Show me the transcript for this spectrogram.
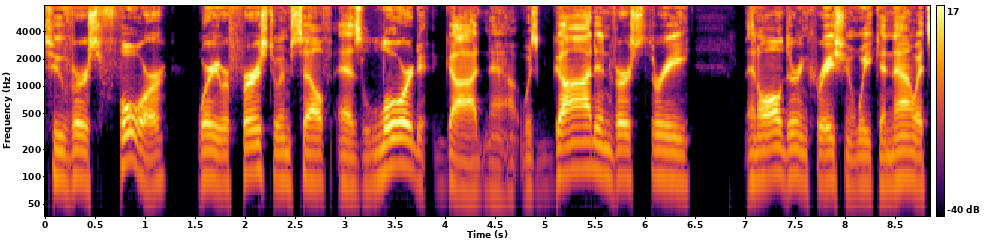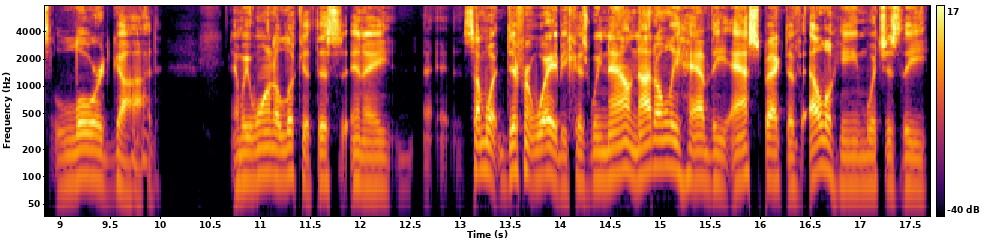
to verse 4, where he refers to himself as Lord God now. It was God in verse 3 and all during creation week, and now it's Lord God. And we want to look at this in a somewhat different way because we now not only have the aspect of Elohim, which is the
